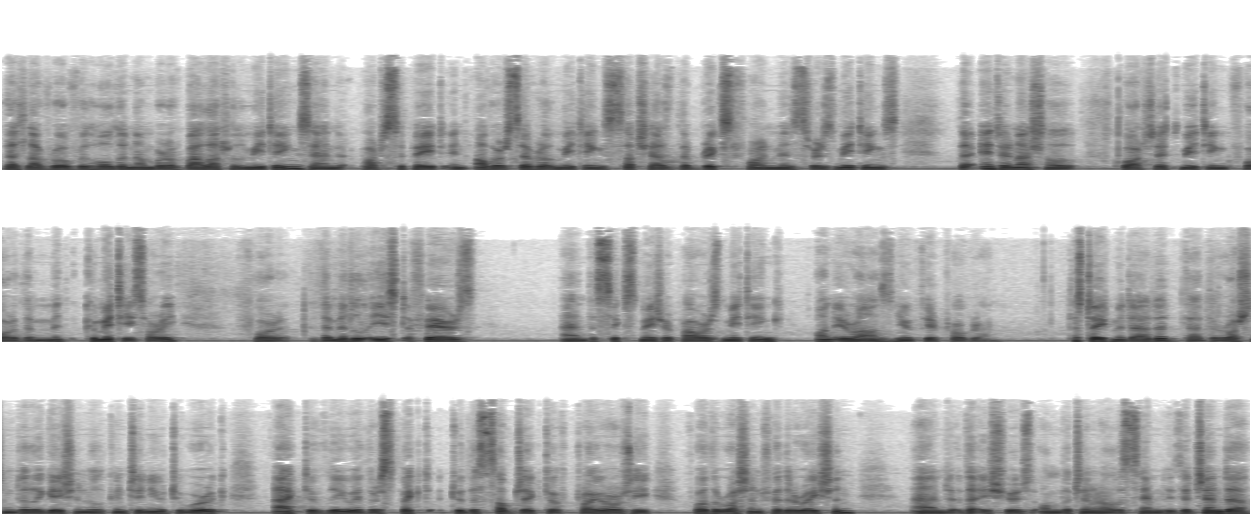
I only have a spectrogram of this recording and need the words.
that Lavrov will hold a number of bilateral meetings and participate in other several meetings such as the BRICS foreign ministers meetings, the International Quartet meeting for the committee, sorry, for the Middle East affairs, and the Six Major Powers meeting on Iran's nuclear program. The statement added that the Russian delegation will continue to work actively with respect to the subject of priority for the Russian Federation and the issues on the General Assembly's agenda,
